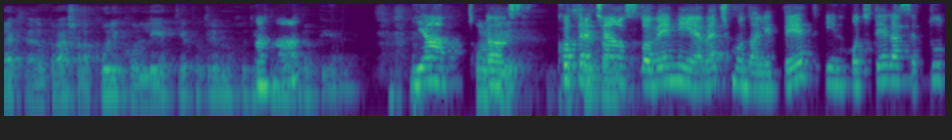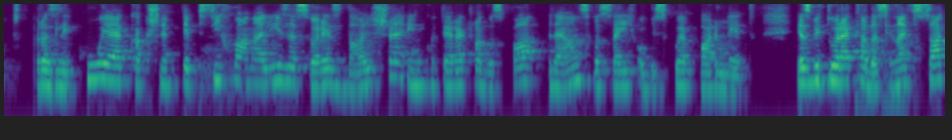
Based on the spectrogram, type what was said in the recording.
rekla, vprašala, koliko let je potrebno hoditi uh -huh. na terapijo. Ja, uh, kot rečeno, v Sloveniji je več modalitet in od tega se tudi razlikuje, kakšne te psihoanalize so res daljše. In kot je rekla gospa, dejansko se jih obiskuje par let. Jaz bi tu rekla, da si naj vsak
